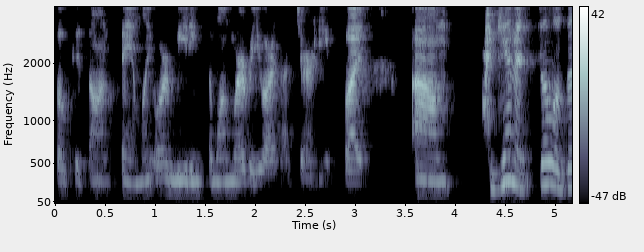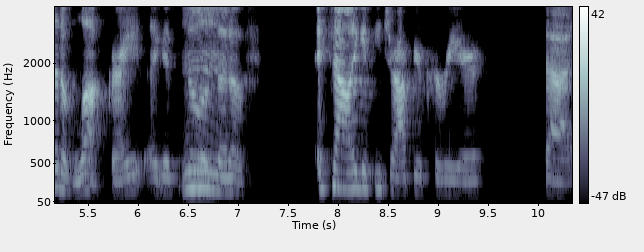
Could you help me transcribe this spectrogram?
focus on family or meeting someone wherever you are in that journey. But um, again, it's still a bit of luck, right? Like it's still mm. a bit mm. of it's not like if you drop your career that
